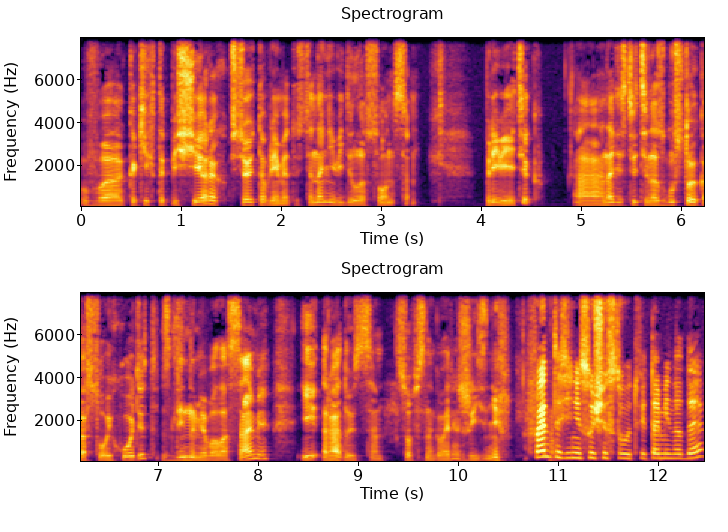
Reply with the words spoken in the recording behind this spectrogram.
в каких-то пещерах все это время, то есть она не видела солнца. Приветик. А, она действительно с густой косой ходит, с длинными волосами и радуется, собственно говоря, жизни. В фэнтези не существует витамина D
